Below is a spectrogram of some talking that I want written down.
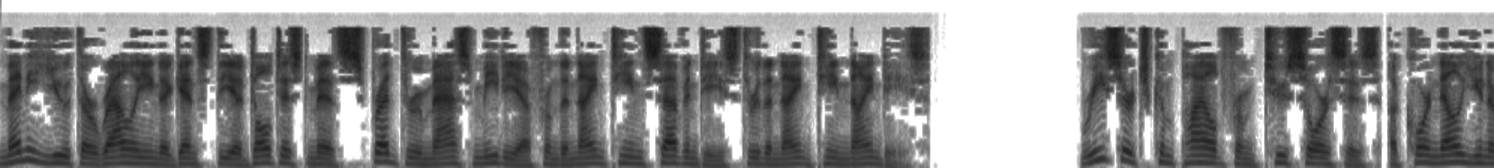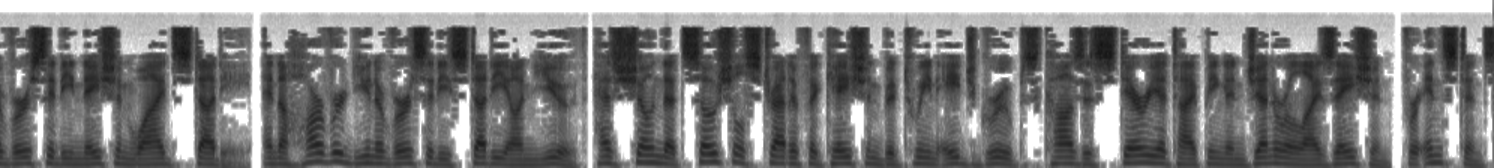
Many youth are rallying against the adultist myths spread through mass media from the 1970s through the 1990s. Research compiled from two sources a Cornell University nationwide study, and a Harvard University study on youth has shown that social stratification between age groups causes stereotyping and generalization, for instance,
